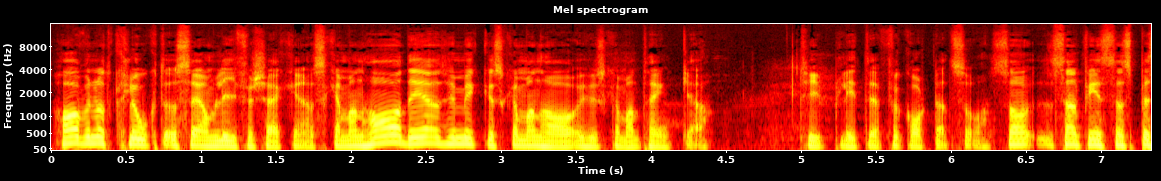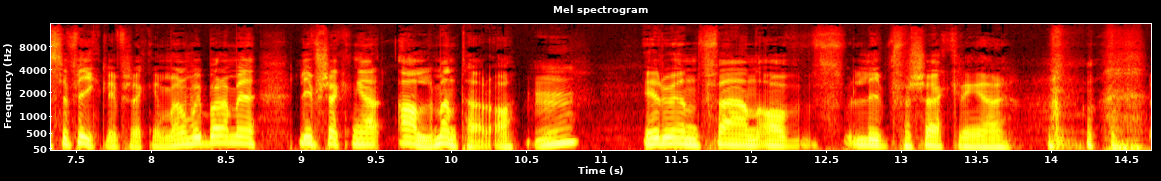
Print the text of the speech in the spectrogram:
Har vi något klokt att säga om livförsäkringar? Ska man ha det? Hur mycket ska man ha och hur ska man tänka? Typ lite förkortat så. så. Sen finns det en specifik livförsäkring. Men om vi börjar med livförsäkringar allmänt här då. Mm. Är du en fan av livförsäkringar?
